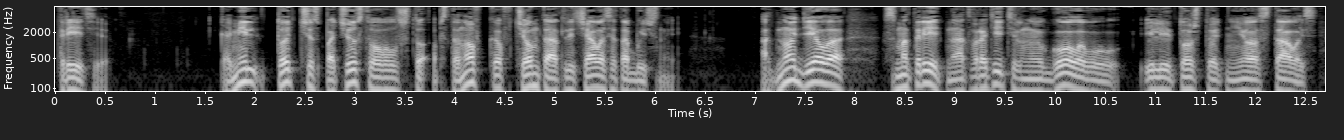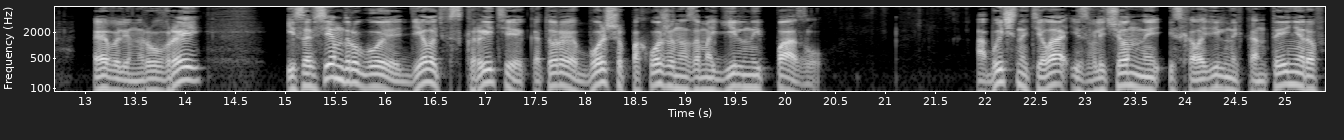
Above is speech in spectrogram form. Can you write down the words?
Третье. Камиль тотчас почувствовал, что обстановка в чем-то отличалась от обычной. Одно дело смотреть на отвратительную голову или то, что от нее осталось, Эвелин Руврей, и совсем другое — делать вскрытие, которое больше похоже на замогильный пазл. Обычно тела, извлеченные из холодильных контейнеров,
